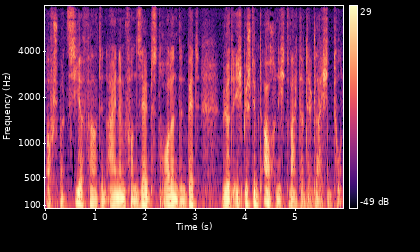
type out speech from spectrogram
auf Spazierfahrt in einem von selbst rollenden Bett, würde ich bestimmt auch nicht weiter dergleichen tun.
